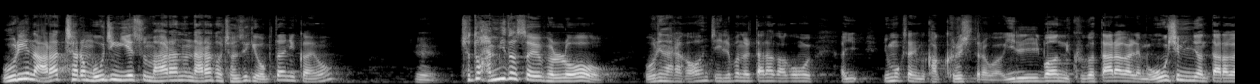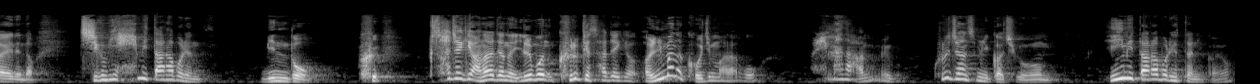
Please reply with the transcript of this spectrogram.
우리나라처럼 오직 예수 말하는 나라가 전 세계에 없다니까요? 예. 저도 안 믿었어요, 별로. 우리나라가 언제 일본을 따라가고, 아, 유 목사님이 각 그러시더라고요. 일본 그거 따라가려면 50년 따라가야 된다고. 지금 이미 따라버렸는데. 민도. 그, 사재기 안 하잖아요. 일본 그렇게 사재기가 얼마나 거짓말하고, 얼마나 안. 그러지 않습니까, 지금. 이미 따라버렸다니까요.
